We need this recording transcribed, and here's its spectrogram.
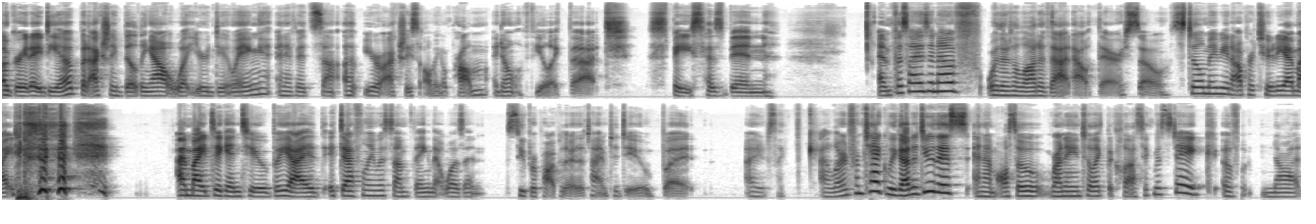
a great idea but actually building out what you're doing and if it's uh, you're actually solving a problem i don't feel like that space has been emphasized enough or there's a lot of that out there so still maybe an opportunity i might i might dig into but yeah it, it definitely was something that wasn't super popular at the time to do but I was like, I learned from tech. We got to do this. And I'm also running into like the classic mistake of not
